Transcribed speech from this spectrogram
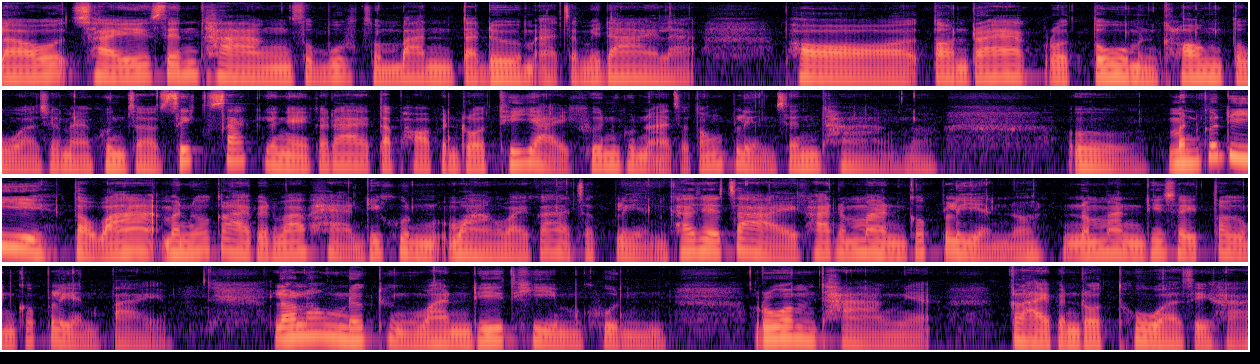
แล้วใช้เส้นทางสมบุกสมบันแต่เดิมอาจจะไม่ได้แล้ว พอตอนแรกรถตู้มันคล่องตัวใช่ไหมคุณจะซิกแซกยังไงก็ได้ แต่พอเป็นรถที่ใหญ่ขึ้นคุณอาจจะต้องเปลี่ยนเส้นทางเนาะเออ มันก็ดี แต่ว่ามันก็กลายเป็นว่าแผนที่คุณวางไว้ก็อาจจะเปลี่ยน ค่าใช้จ่าย ค่าน้ำมันก็เปลี่ยนเนาะ น้ำมันที่ใช้เติมก็เปลี่ยนไป แล้วลองนึกถึงวันที่ทีมคุณร่วมทางเนี่ย กลายเป็นรถทัวร์สิคะ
